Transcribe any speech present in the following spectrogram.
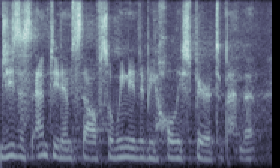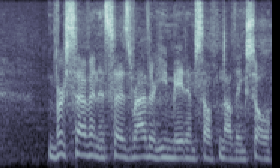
Jesus emptied himself, so we need to be Holy Spirit dependent. Verse 7, it says, rather, he made himself nothing. So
